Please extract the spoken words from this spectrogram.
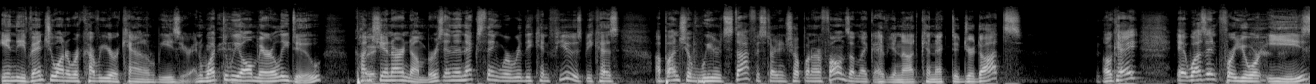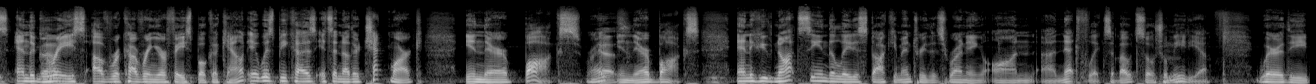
In the event you want to recover your account, it'll be easier. And what do we all merrily do? Punch in our numbers. And the next thing we're really confused because a bunch of weird stuff is starting to show up on our phones. I'm like, have you not connected your dots? Okay? It wasn't for your ease and the grace of recovering your Facebook account. It was because it's another check mark in their box, right? Yes. In their box. And if you've not seen the latest documentary that's running on uh, Netflix about social media, where the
